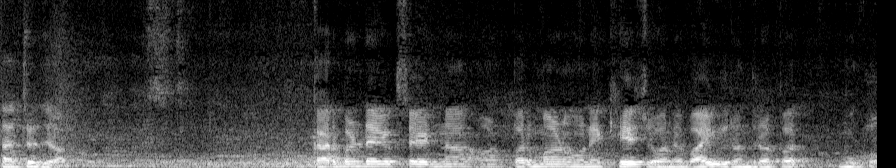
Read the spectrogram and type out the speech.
સાચો જવાબ. કાર્બન ડાયોક્સાઇડના પરમાણુઓને ખેંચો અને વાયુ રંધ્ર પર મૂકો.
